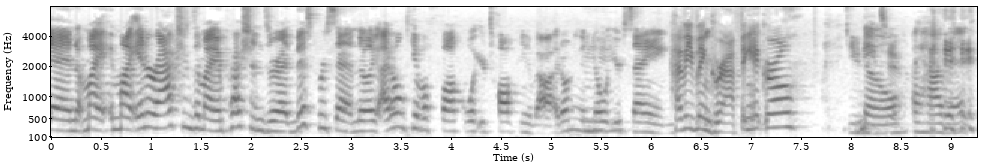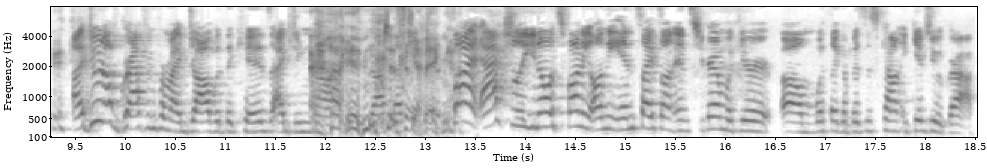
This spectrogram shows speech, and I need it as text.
and my my interactions and my impressions are at this percent. And they're like, "I don't give a fuck what you're talking about. I don't even know what you're saying." Have you been graphing it, girl? you no, need to. I haven't. I do enough graphing for my job with the kids. I do not. I'm just kidding. But actually, you know what's funny? On the insights on Instagram with your um with like a business account, it gives you a graph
